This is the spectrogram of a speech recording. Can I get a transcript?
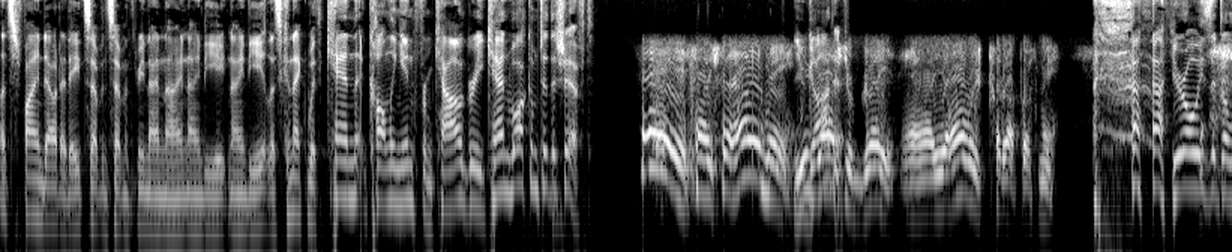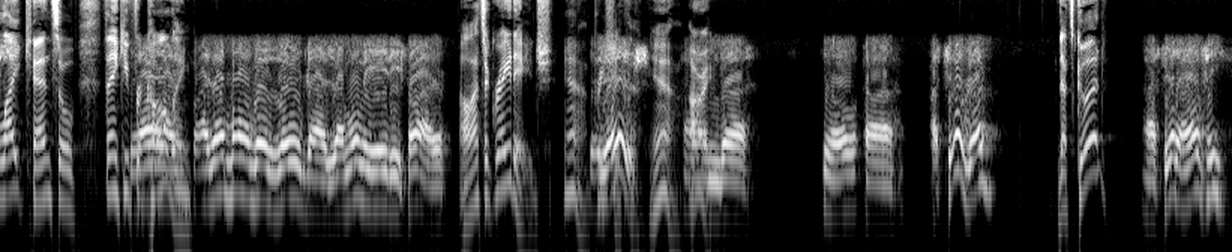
Let's find out at 877 399 9898. Let's let's connect with Ken calling in from Calgary. Ken, welcome to the shift. Hey, thanks for having me. You got guys it. are great. You, know, you always put up with me. You're always a delight, Ken. So thank you for Yeah, calling. I, I'm one of those old guys. I'm only 85. Oh, that's a great age. Yeah, It appreciate is. that. Yeah, all right. And, uh, you know, uh, I feel good. That's good. I feel healthy.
